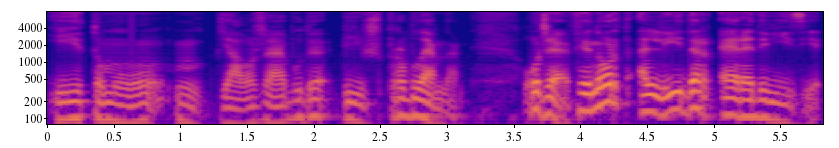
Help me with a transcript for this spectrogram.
і тому я вважаю, буде більш проблемна. Отже, Фінорд лідер ередивізії.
